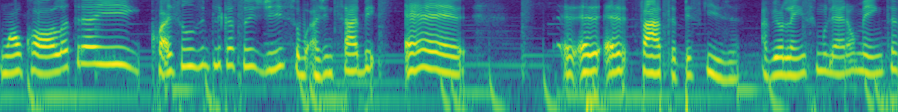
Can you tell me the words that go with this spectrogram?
um alcoólatra. E quais são as implicações disso? A gente sabe. É, é, é- é fato, é pesquisa. A violência mulher aumenta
